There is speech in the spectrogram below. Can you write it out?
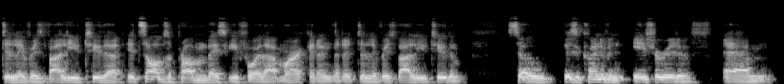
delivers value to that it solves a problem basically for that market and that it delivers value to them so there's a kind of an iterative um,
